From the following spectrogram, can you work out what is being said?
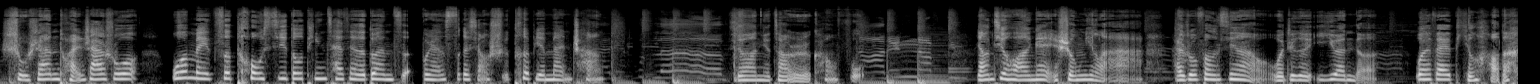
蜀山团沙说：“我每次透析都听彩彩的段子，不然四个小时特别漫长。希望你早日康复。”杨启华应该也生病了啊，还说放心啊，我这个医院的 WiFi 挺好的。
